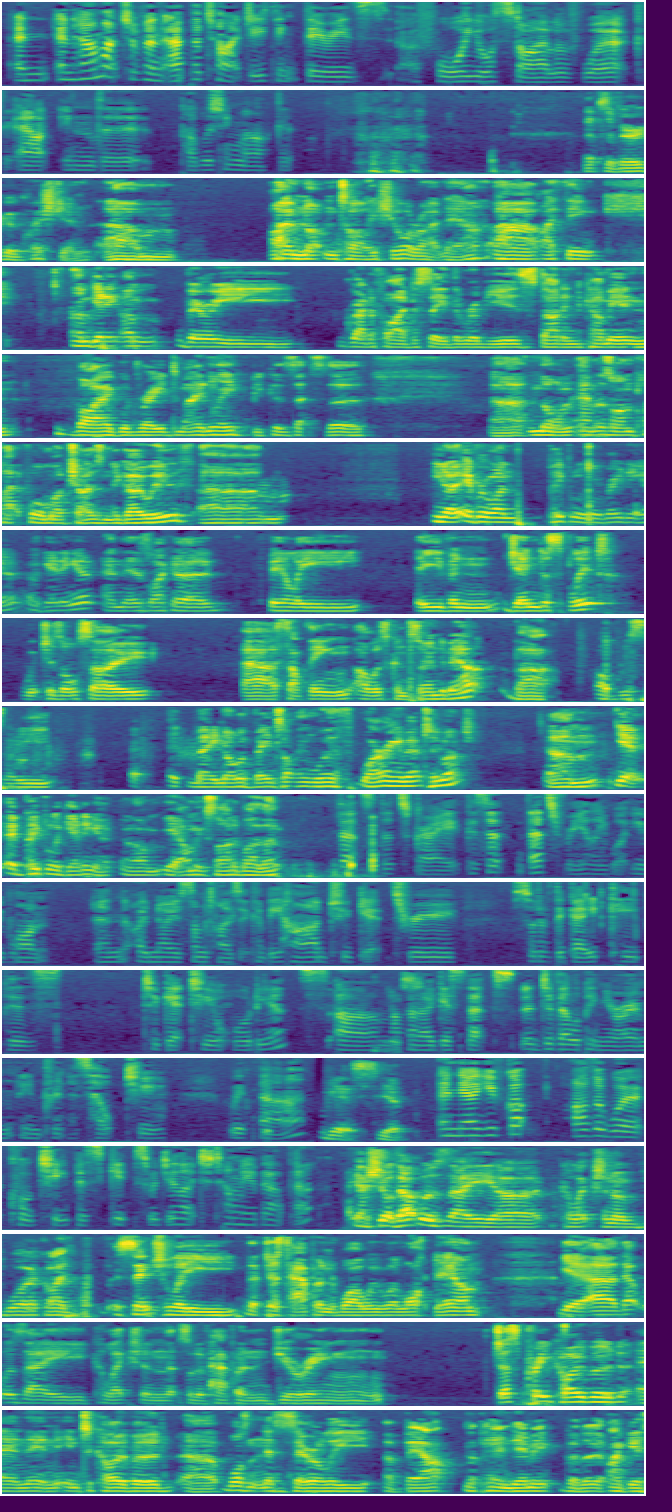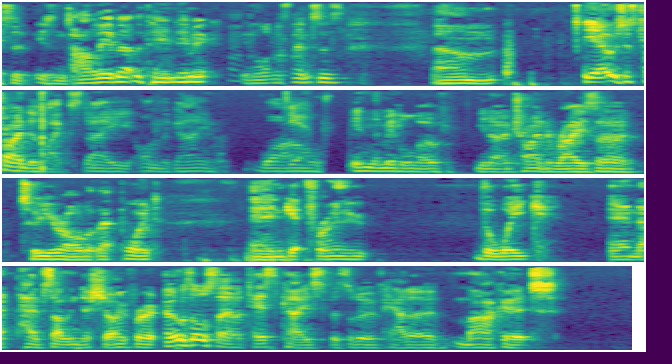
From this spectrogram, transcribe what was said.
And and how much of an appetite do you think there is uh, for your style of work out in the publishing market? That's a very good question. Um, I'm not entirely sure right now. Uh, I think I'm getting. I'm very gratified to see the reviews starting to come in via Goodreads mainly because that's the uh, non-Amazon platform I've chosen to go with. Um, you know, everyone, people who are reading it are getting it, and there's like a fairly even gender split, which is also uh, something I was concerned about, but obviously it may not have been something worth worrying about too much. Um, yeah, people are getting it, and I'm, yeah, I'm excited by that. That's that's great because that, that's really what you want. And I know sometimes it can be hard to get through sort of the gatekeepers to get to your audience. Um, yes. And I guess that's uh, developing your own imprint has helped you with that. Yes, yep. And now you've got other work called Cheaper Skips. Would you like to tell me about that? Yeah, sure. That was a uh, collection of work I essentially that just happened while we were locked down. Yeah, uh, that was a collection that sort of happened during just pre-COVID and then into COVID. Uh, wasn't necessarily about the pandemic, but uh, I guess it is entirely about the pandemic in a lot of senses. Um, yeah, it was just trying to like stay on the game while yeah. in the middle of you know trying to raise a two-year-old at that point and get through the week and have something to show for it. And it was also a test case for sort of how to market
